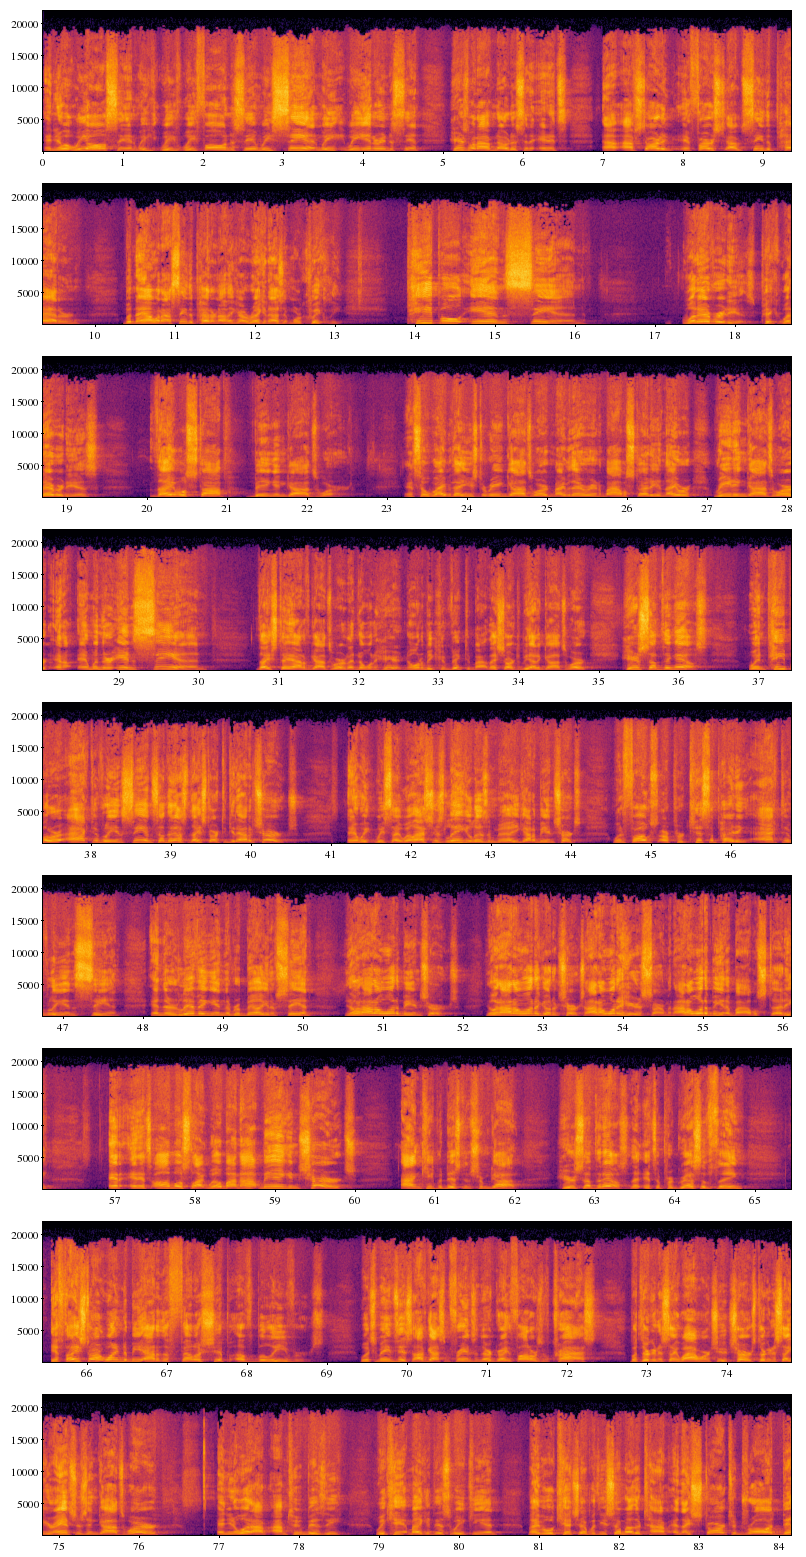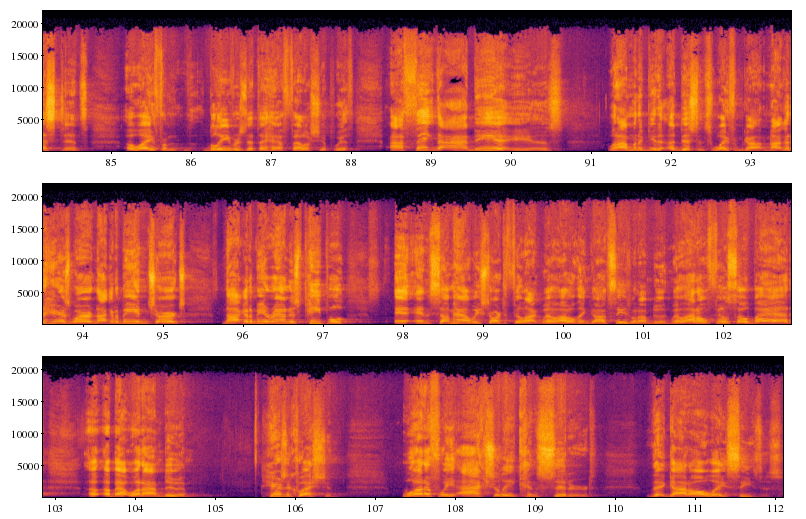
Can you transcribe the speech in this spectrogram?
and you know what? We all sin. We, we, we fall into sin. We sin. We, we enter into sin. Here's what I've noticed, and, and it's, I, I've started, at first, I would see the pattern, but now when I see the pattern, I think I recognize it more quickly. People in sin, whatever it is, pick whatever it is, they will stop being in God's Word. And so maybe they used to read God's word, maybe they were in a Bible study and they were reading God's word. And, and when they're in sin, they stay out of God's word. They don't want to hear it, don't want to be convicted by it. They start to be out of God's word. Here's something else. When people are actively in sin, something else, they start to get out of church. And we, we say, well, that's just legalism. Well, you got to be in church. When folks are participating actively in sin and they're living in the rebellion of sin, you know what? I don't want to be in church. You know what? I don't want to go to church. I don't want to hear a sermon. I don't want to be in a Bible study. And, and it's almost like, well, by not being in church, I can keep a distance from God. Here's something else it's a progressive thing. If they start wanting to be out of the fellowship of believers, which means this I've got some friends and they're great followers of Christ, but they're going to say, Why weren't you at church? They're going to say, Your answer's in God's Word. And you know what? I'm, I'm too busy. We can't make it this weekend. Maybe we'll catch up with you some other time. And they start to draw a distance away from believers that they have fellowship with. I think the idea is, well, I'm going to get a distance away from God. I'm not going to hear His word, not going to be in church, not going to be around His people. And, and, somehow we start to feel like, well, I don't think God sees what I'm doing. Well, I don't feel so bad uh, about what I'm doing. Here's a question What if we actually considered that God always sees us.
